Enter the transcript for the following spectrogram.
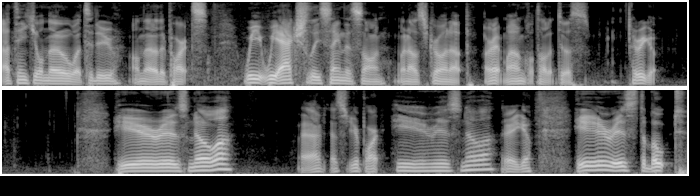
I think you'll know what to do on the other parts. We we actually sang this song when I was growing up. All right, my uncle taught it to us. Here we go. Here is Noah. Uh, that's your part. Here is Noah. There you go. Here is the boat.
